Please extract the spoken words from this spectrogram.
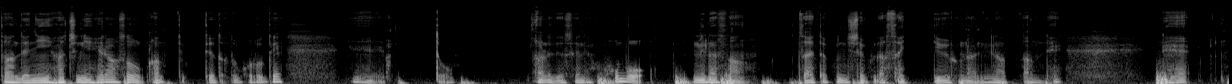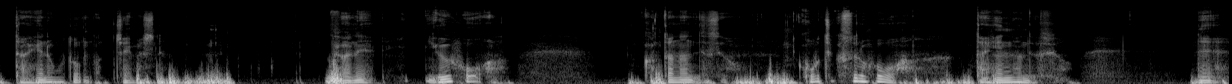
たんで28に減らそうかって言ってたところで、えー、っと、あれですよね、ほぼ皆さん在宅にしてくださいっていう風なになったんで、ね、大変なことになっちゃいました。それはね、UFO は簡単なんですよ。構築する方は大変なんですよ。ね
